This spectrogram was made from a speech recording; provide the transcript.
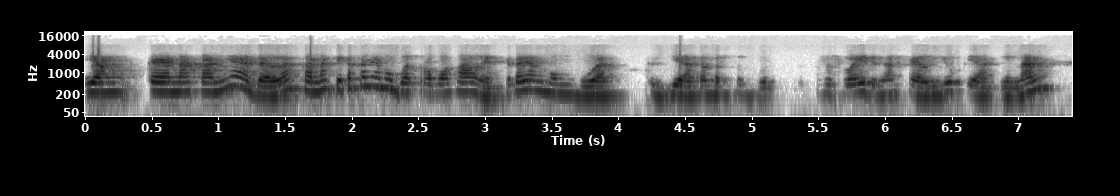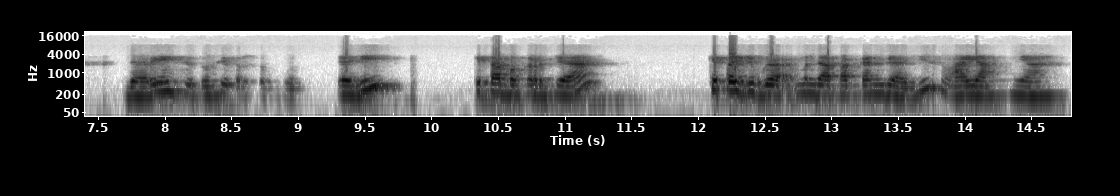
yang keenakannya adalah karena kita kan yang membuat proposalnya, kita yang membuat kegiatan tersebut sesuai dengan value keyakinan dari institusi tersebut. Jadi kita bekerja, kita juga mendapatkan gaji selayaknya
